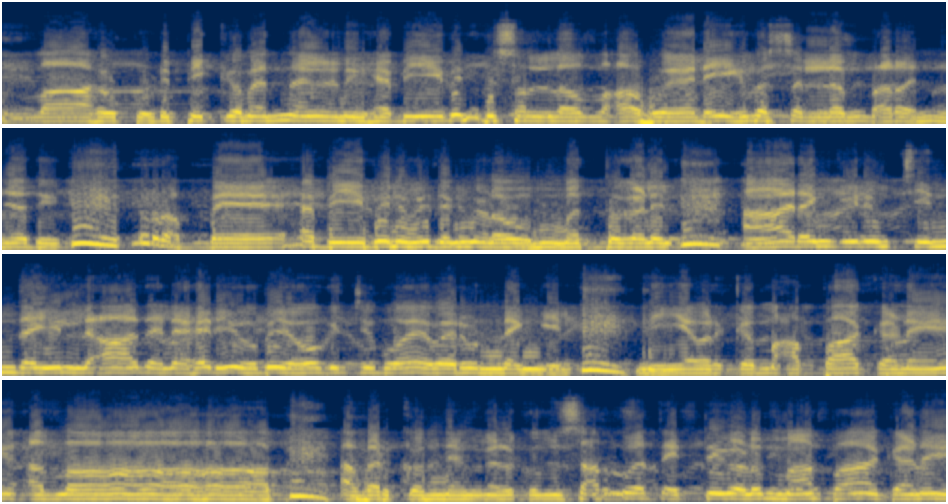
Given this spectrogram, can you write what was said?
അള്ളാഹു കുടിപ്പിക്കുമെന്നാണ് ഹബീബിൻ സല്ലല്ലാഹു അലൈഹി വസല്ലം പറഞ്ഞത് റബ്ബേ ഹബീബിന് നിങ്ങളെ ഉമ്മത്തുകളിൽ ആരെങ്കിലും ചിന്തയില്ലാതെ ലഹരി ഉപയോഗിച്ചു പോയവരുണ്ടെങ്കിൽ നീ അവർക്ക് മാപ്പാക്കണേ അല്ലാ. അവർക്കും ഞങ്ങൾക്കും സർവ തെറ്റുകളും മാപ്പാക്കണേ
